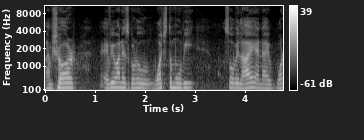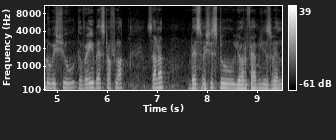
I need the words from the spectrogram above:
I'm sure everyone is going to watch the movie. So will I, and I want to wish you the very best of luck. Sanath, best wishes to your family as well,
